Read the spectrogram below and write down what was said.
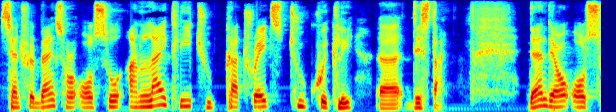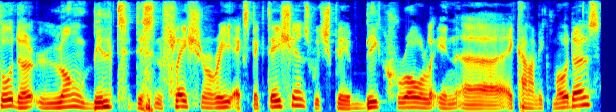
central banks are also unlikely to cut rates too quickly uh, this time. Then there are also the long built disinflationary expectations, which play a big role in uh, economic models,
